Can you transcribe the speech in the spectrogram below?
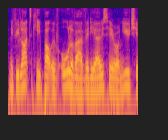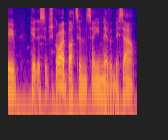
And if you'd like to keep up with all of our videos here on YouTube, hit the subscribe button so you never miss out.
